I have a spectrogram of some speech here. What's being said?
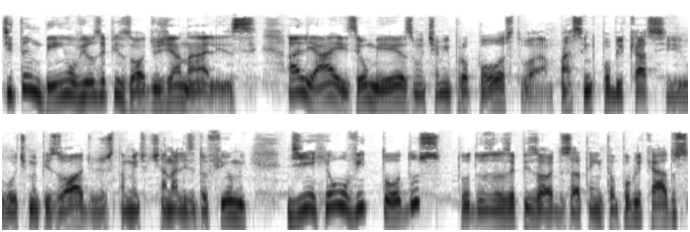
de também ouvir os episódios de análise. Aliás, eu mesmo tinha me proposto, assim que publicasse o último episódio, justamente de análise do filme, de reouvir todos todos os episódios até então publicados,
